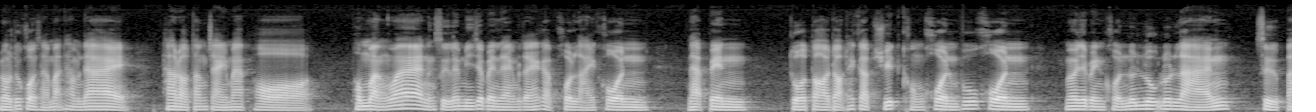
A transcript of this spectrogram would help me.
เราทุกคนสามารถทำได้ ถ้าเราตั้งใจมากพอ ผมหวังว่าหนังสือเล่มนี้จะเป็นแรงบันดาลใจให้กับคนหลายคน และเป็นตัวต่อดอทให้กับชีวิตของคนผู้คน ไม่ว่าจะเป็นคนรุ่นลูกรุ่นหลาน สื่อไป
